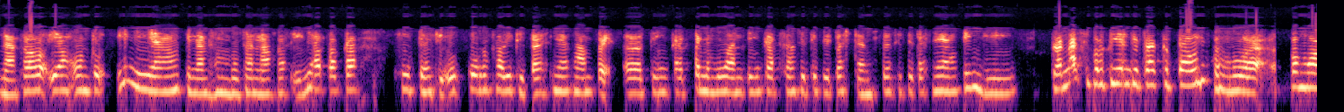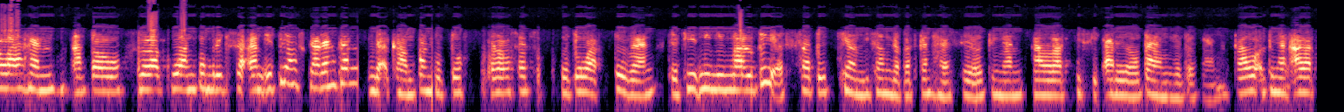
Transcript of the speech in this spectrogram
Nah, kalau yang untuk ini yang dengan hembusan nafas ini apakah sudah diukur validitasnya sampai uh, tingkat penemuan tingkat sensitivitas dan spesifitasnya yang tinggi? Karena seperti yang kita ketahui bahwa pengolahan atau pelakuan pemeriksaan itu yang sekarang kan nggak gampang butuh proses butuh waktu kan. Jadi minimal itu ya satu jam bisa mendapatkan hasil dengan alat PCR real time gitu kan. Kalau dengan alat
